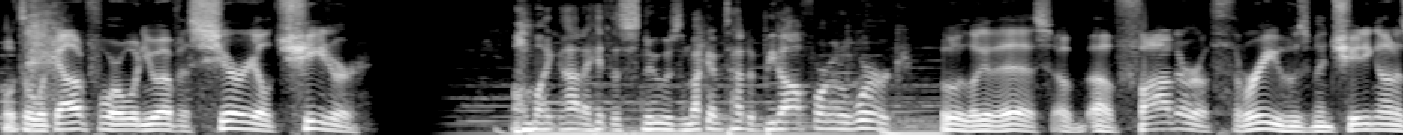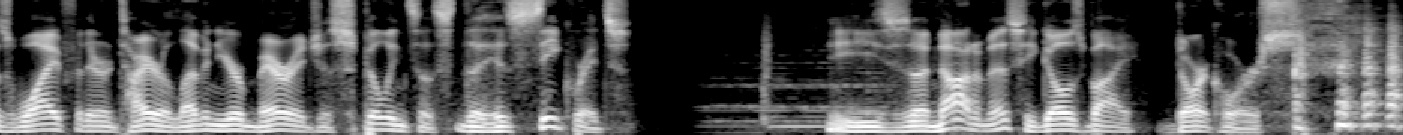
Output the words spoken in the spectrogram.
what to look out for when you have a serial cheater. Oh my god, I hit the snooze. I'm not gonna have time to beat off before I go to work. Ooh, look at this. A, a father of three who's been cheating on his wife for their entire 11 year marriage is spilling s- the, his secrets. He's anonymous. He goes by Dark Horse.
